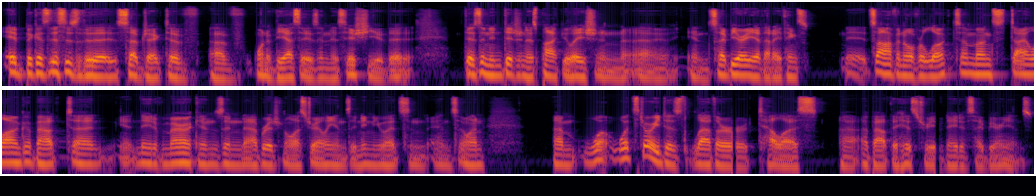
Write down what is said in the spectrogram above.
it, because this is the subject of of one of the essays in this issue. That there's an indigenous population uh, in Siberia that I think it's often overlooked amongst dialogue about uh, Native Americans and Aboriginal Australians and Inuits and and so on. Um, what what story does leather tell us uh, about the history of Native Siberians?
